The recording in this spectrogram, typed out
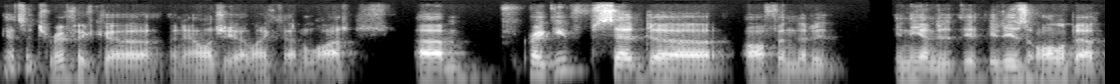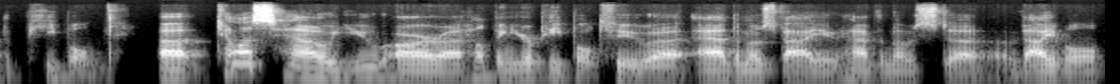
Yeah, it's a terrific uh, analogy. I like that a lot. Um, Craig, you've said uh, often that it, in the end, it, it is all about the people. Uh, tell us how you are uh, helping your people to uh, add the most value, have the most uh, valuable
